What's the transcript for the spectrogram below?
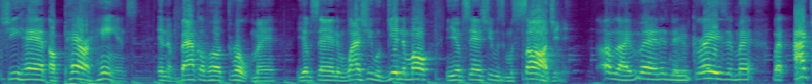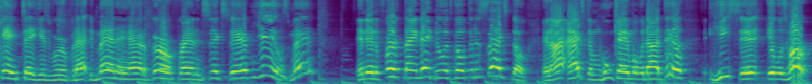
she had a pair of hands in the back of her throat, man. You know what I'm saying? And while she was getting them off, you know what I'm saying, she was massaging it. I'm like, man, this nigga crazy, man. But I can't take his word for that. The man ain't had a girlfriend in six, seven years, man. And then the first thing they do is go to the sex though. And I asked him who came up with the idea. He said it was her.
